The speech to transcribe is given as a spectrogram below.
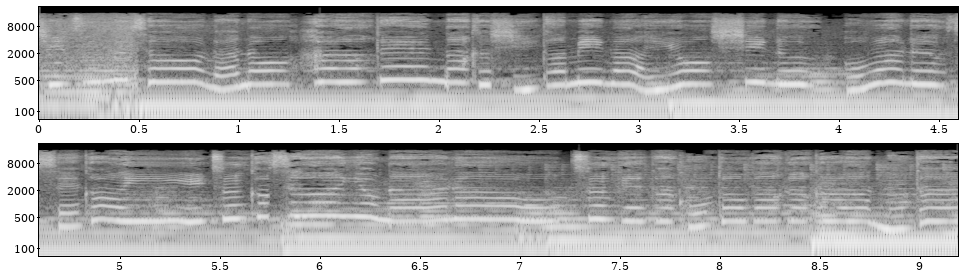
沈む空の果てなくした未来を知る終わる世界。いつかさよならを告げた言葉が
